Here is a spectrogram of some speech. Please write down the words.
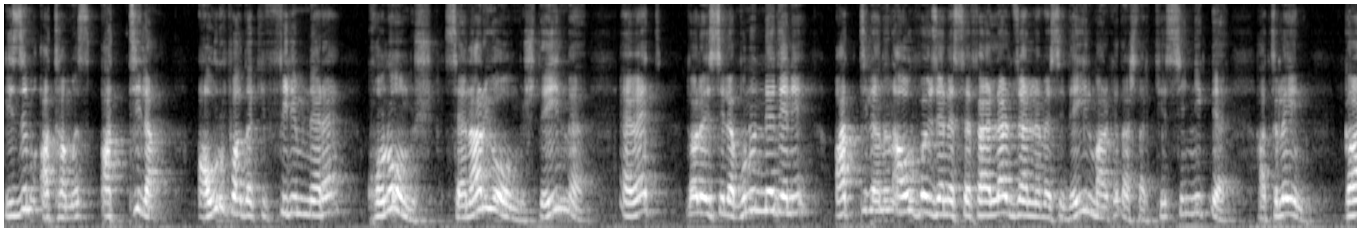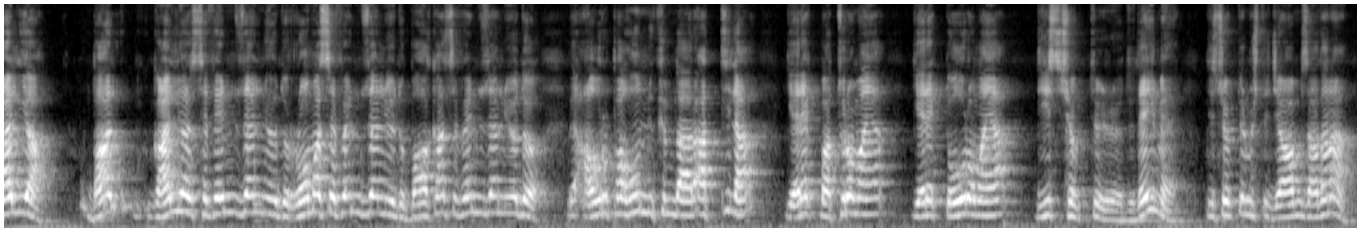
bizim atamız Attila Avrupa'daki filmlere konu olmuş, senaryo olmuş değil mi? Evet. Dolayısıyla bunun nedeni Attila'nın Avrupa üzerine seferler düzenlemesi değil mi arkadaşlar? Kesinlikle. Hatırlayın. Galya, Bal Galya seferini düzenliyordu. Roma seferini düzenliyordu. Balkan seferini düzenliyordu. Ve Avrupa Hun hükümdarı Attila gerek Batı Roma'ya gerek Doğu Roma'ya diz çöktürüyordu değil mi? Diz çöktürmüştü. Cevabımız Adana.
